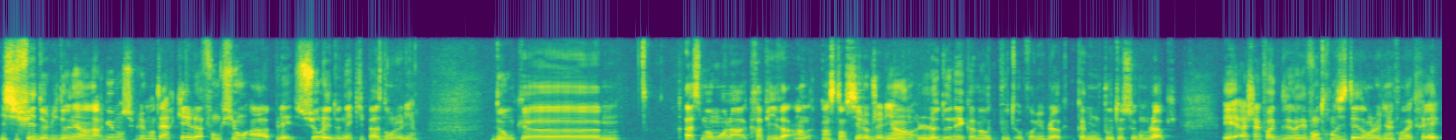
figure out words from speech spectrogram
Il suffit de lui donner un argument supplémentaire qui est la fonction à appeler sur les données qui passent dans le lien. Donc euh, à ce moment-là, Crappy va instancier l'objet lien, le donner comme output au premier bloc, comme input au second bloc, et à chaque fois que des données vont transiter dans le lien qu'on a créé,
